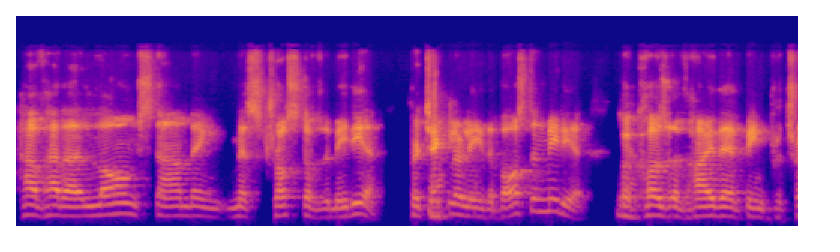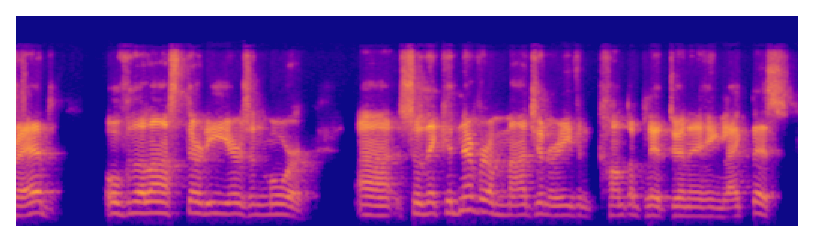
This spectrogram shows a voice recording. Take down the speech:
have had a long-standing mistrust of the media, particularly yeah. the Boston media, yeah. because of how they've been portrayed over the last 30 years and more. Uh, so they could never imagine or even contemplate doing anything like this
